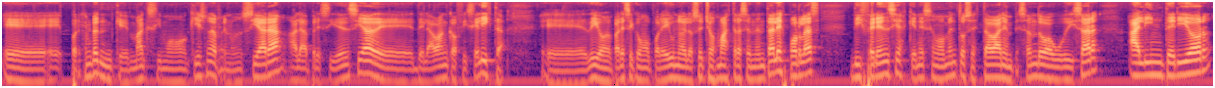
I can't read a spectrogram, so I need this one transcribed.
eh, por ejemplo, en que Máximo Kirchner renunciara a la presidencia de, de la banca oficialista. Eh, digo, me parece como por ahí uno de los hechos más trascendentales por las diferencias que en ese momento se estaban empezando a agudizar al interior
